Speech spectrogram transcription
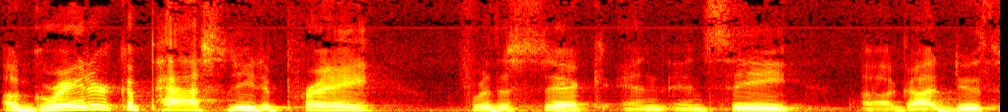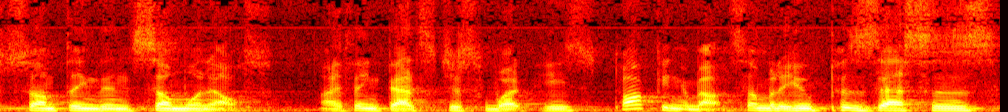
a greater capacity to pray for the sick and, and see uh, God do something than someone else. I think that's just what he's talking about somebody who possesses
